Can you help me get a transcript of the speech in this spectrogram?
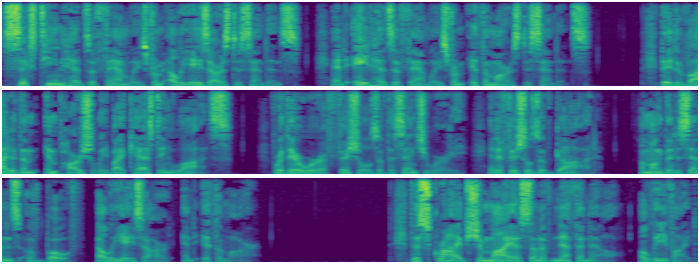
16 heads of families from eleazar's descendants and 8 heads of families from ithamar's descendants. They divided them impartially by casting lots for there were officials of the sanctuary and officials of god among the descendants of both eleazar and ithamar the scribe shemaiah son of nethanel a levite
